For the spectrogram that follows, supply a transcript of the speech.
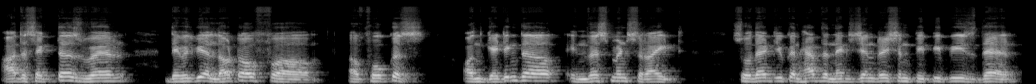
are the sectors where there will be a lot of uh, focus on getting the investments right so that you can have the next generation PPPs there,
